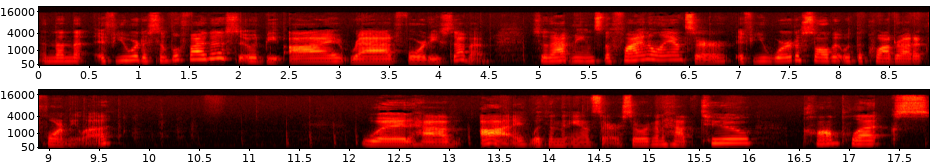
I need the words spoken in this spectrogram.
And then the, if you were to simplify this, it would be I rad 47. So that means the final answer, if you were to solve it with the quadratic formula, would have I within the answer. So we're going to have two complex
